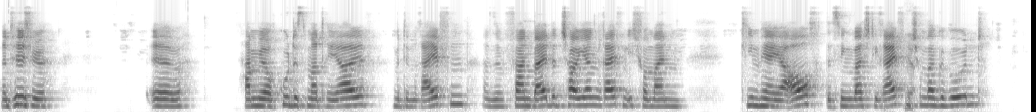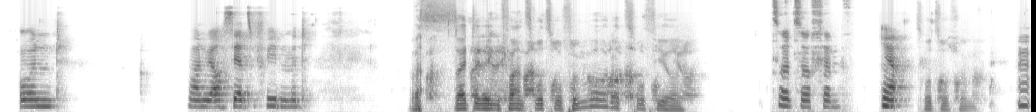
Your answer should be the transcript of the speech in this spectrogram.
natürlich, wir äh, haben wir auch gutes Material mit den Reifen. Also wir fahren beide Chaoyang-Reifen, ich von meinem Team her ja auch. Deswegen war ich die Reifen ja. schon mal gewöhnt und waren wir auch sehr zufrieden mit. Was seid ihr denn gefahren? 225er oder 24er? 225. Ja. 225. Mhm.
